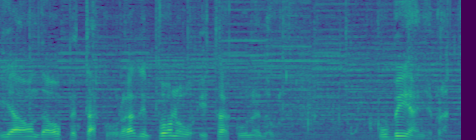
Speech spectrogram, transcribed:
ja onda opet tako uradim, ponovo i tako u nedogled. Ubijanje, brate.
